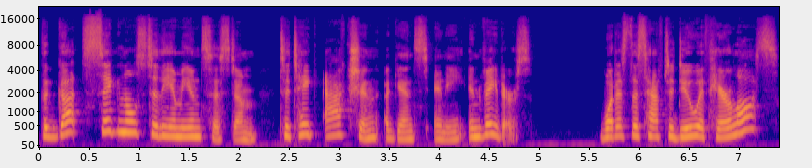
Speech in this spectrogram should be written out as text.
the gut signals to the immune system to take action against any invaders. What does this have to do with hair loss?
